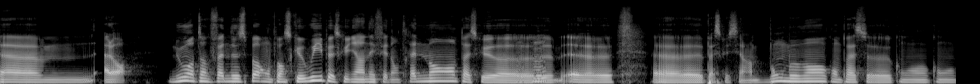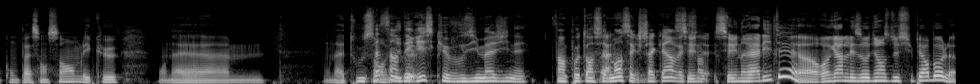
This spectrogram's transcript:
Euh, alors nous, en tant que fans de sport, on pense que oui, parce qu'il y a un effet d'entraînement, parce que euh, Mhm. euh, euh, parce que c'est un bon moment qu'on passe qu'on passe ensemble et que on a on a tous Ça, c'est envie un des de- risques que vous imaginez. Enfin, potentiellement, Bah, c'est que chacun avec c'est son... une, c'est une réalité. Euh, regarde les audiences du Super Bowl.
